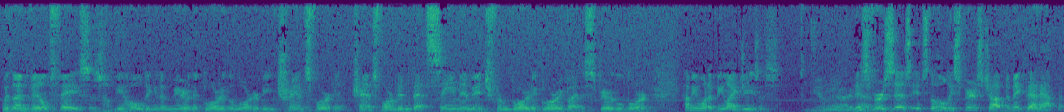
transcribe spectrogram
With unveiled faces, beholding in a mirror the glory of the Lord, are being transformed, transformed into that same image from glory to glory by the Spirit of the Lord. How many want to be like Jesus? Yeah. this verse says it's the Holy Spirit's job to make that happen.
